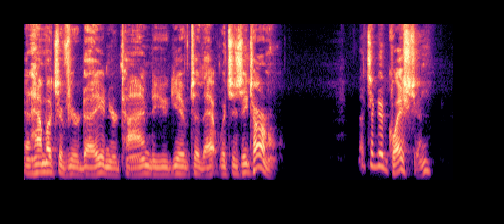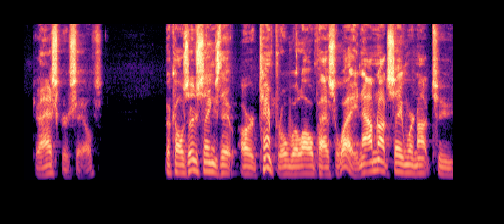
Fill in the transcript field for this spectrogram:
And how much of your day and your time do you give to that which is eternal? That's a good question to ask ourselves because those things that are temporal will all pass away. Now, I'm not saying we're not to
